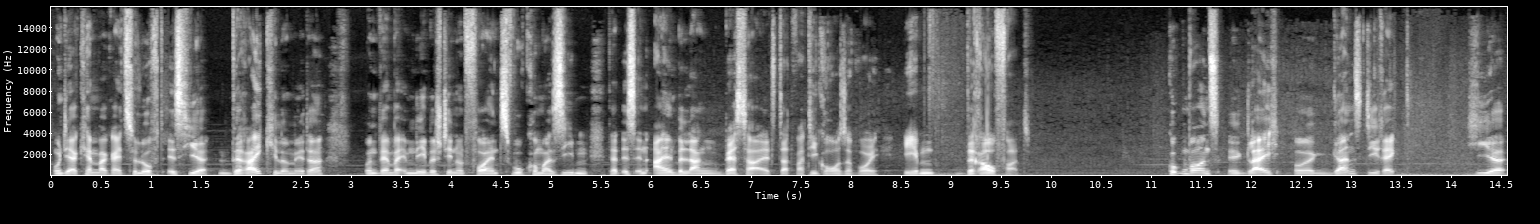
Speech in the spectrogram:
Und die Erkennbarkeit zur Luft ist hier 3 Kilometer. Und wenn wir im Nebel stehen und vorhin 2,7, das ist in allen Belangen besser als das, was die Große Boy eben drauf hat. Gucken wir uns äh, gleich äh, ganz direkt hier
